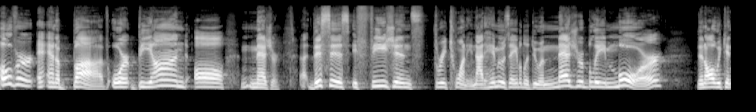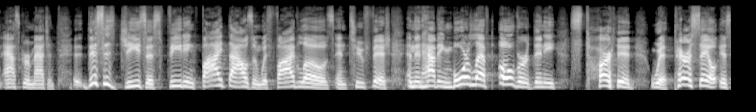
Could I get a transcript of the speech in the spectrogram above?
over and above or beyond all measure. Uh, this is Ephesians 3:20. Not him who is able to do immeasurably more than all we can ask or imagine. This is Jesus feeding 5,000 with five loaves and two fish, and then having more left over than he started with. Perisseuo is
